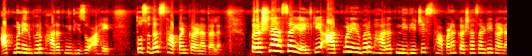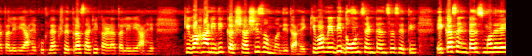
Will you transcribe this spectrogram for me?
आत्मनिर्भर भारत निधी जो आहे तो सुद्धा स्थापन करण्यात आला प्रश्न असा येईल की आत्मनिर्भर भारत निधीची स्थापना कशासाठी करण्यात आलेली आहे? कुठल्या क्षेत्रासाठी करण्यात आलेली आहे? किंवा हा निधी कशाशी संबंधित आहे? किंवा मे बी दोन सेंटेन्सेस येतील. एका सेंटेन्समध्ये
